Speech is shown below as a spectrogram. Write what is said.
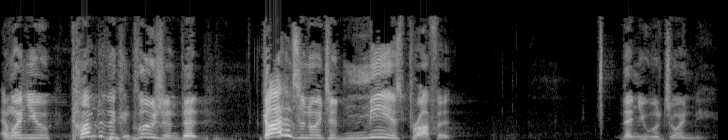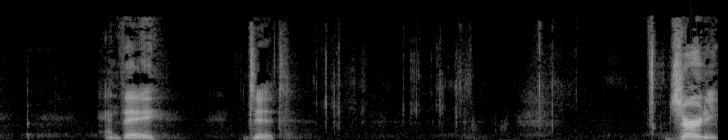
And when you come to the conclusion that God has anointed me as prophet, then you will join me. And they did. Journey.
